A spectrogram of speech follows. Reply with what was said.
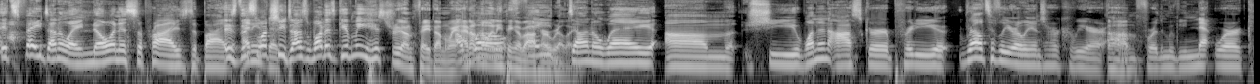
It's Faye Dunaway. No one is surprised by. Is this any of what she does? What is? Give me history on Faye Dunaway. I don't know Well, anything about her really. Faye. Dunaway, um, she won an Oscar pretty relatively early into her career Uh-huh. um, for the movie Network.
